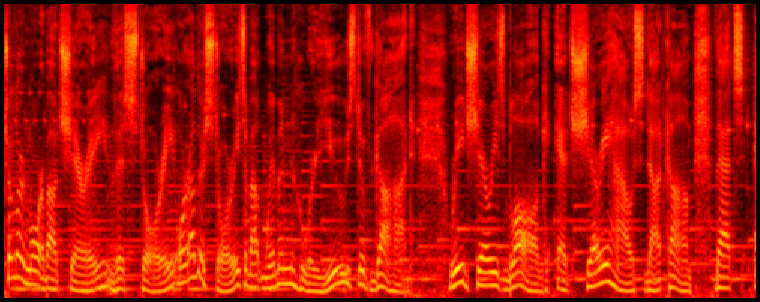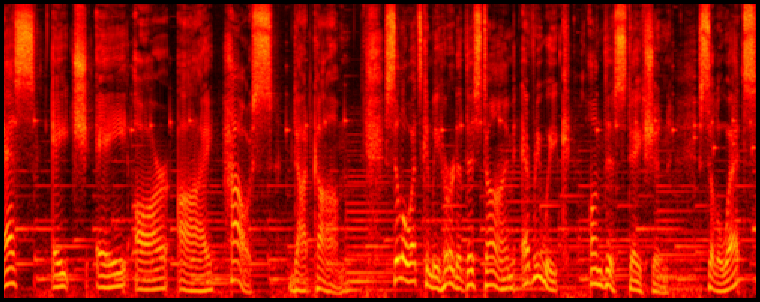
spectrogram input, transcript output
To learn more about Shari, this story, or other stories about women who were used of God, read Shari's blog at sharihouse.com. That's S H A R I house.com. Silhouettes can be heard at this time every week on this station. Silhouettes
